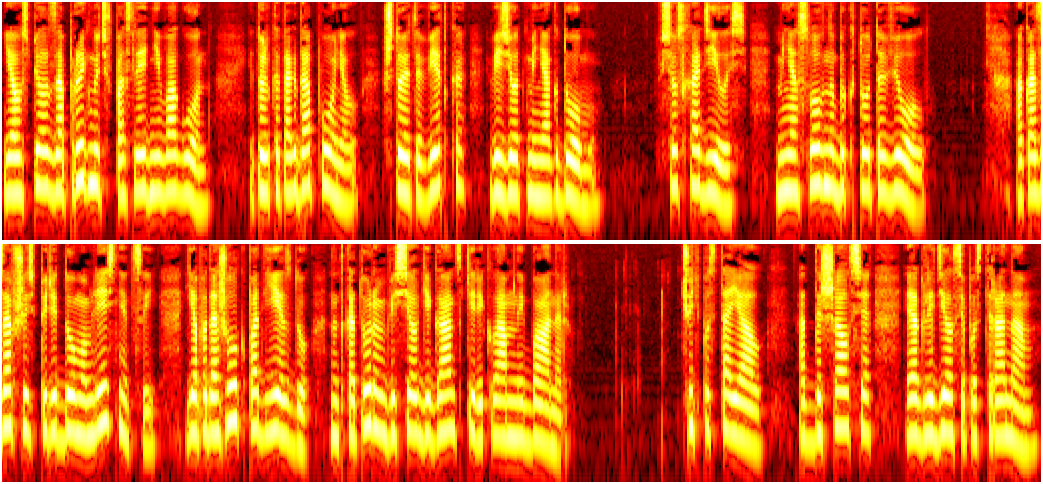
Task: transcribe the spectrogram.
я успел запрыгнуть в последний вагон, и только тогда понял, что эта ветка везет меня к дому. Все сходилось, меня словно бы кто-то вел. Оказавшись перед домом лестницей, я подошел к подъезду, над которым висел гигантский рекламный баннер. Чуть постоял, отдышался и огляделся по сторонам.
